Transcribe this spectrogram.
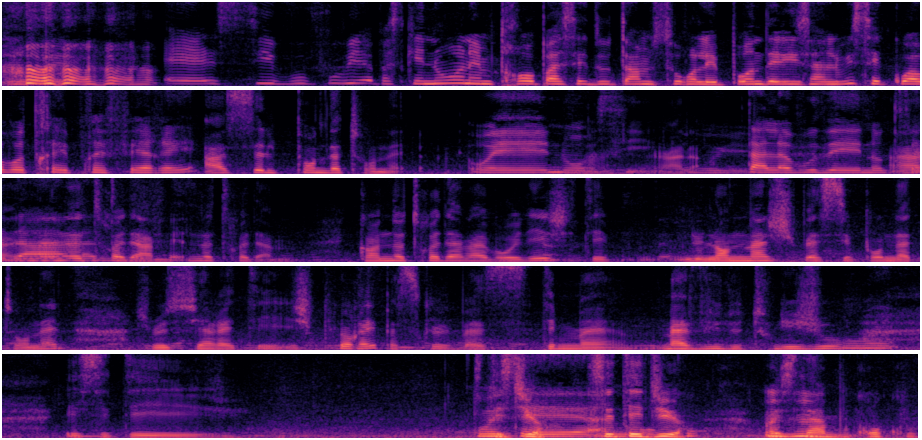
Et si vous pouviez, parce que nous, on aime trop passer du temps sur les ponts de Saint-Louis, c'est quoi votre préféré? Ah, c'est le pont de la Tournelle. Oui, nous aussi. T'as la de Notre-Dame. Ah, Notre-Dame, Notre-Dame. Quand Notre-Dame a brûlé, j'étais le lendemain, je suis passée pour la tournelle. Je me suis arrêtée, je pleurais parce que bah, c'était ma, vue de tous les jours. Et c'était c'était dur. C'était dur. C'était un gros coup.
